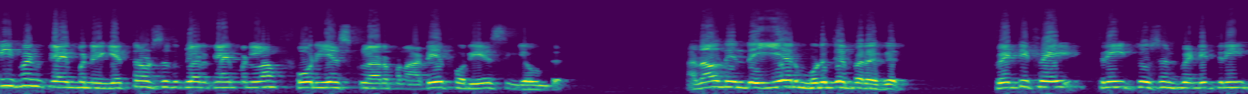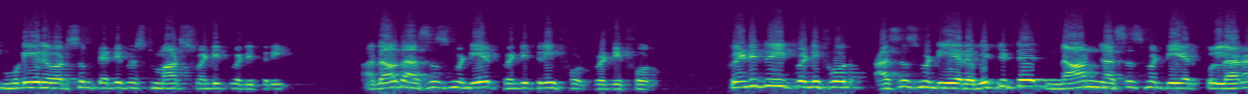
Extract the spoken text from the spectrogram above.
ரீஃபண்ட் கிளைம் பண்ணுவீங்க. எத்தனை வருஷத்துக்குள்ள கிளைம் பண்ணலாம்? ஃபோர் இயர்ஸ்க்குள்ளார பண்ணலாம். அதே ஃபோர் இயர்ஸ் இங்க உண்டு. அதாவது இந்த இயர் முடிஞ்ச பிறகு twenty five three thousand twenty three முடிகிற வருஷம் thirty first March twenty twenty three அதாவது assessment year twenty three four twenty four twenty three twenty four assessment இயரை விட்டுட்டு நான்கு அசஸ்மெண்ட் இயர்க்குள்ளார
